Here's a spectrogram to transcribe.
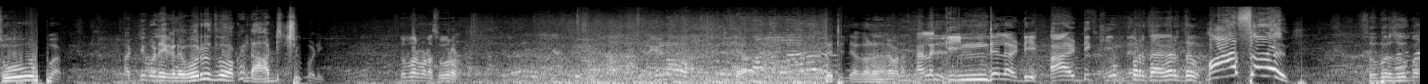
സൂപ്പർ. അടിപൊളി ഒരു ഇത് നോക്കണ്ട അടിച്ചുപൊളി. സൂപ്പർ പടം സൂപ്പർ തെറ്റില്ല പടം. നല്ല കിൻഡൽ അടി അടി സൂപ്പർ തകർത്തു. Super super.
